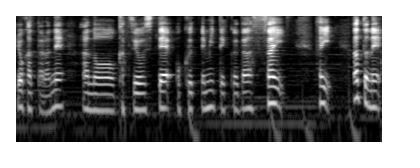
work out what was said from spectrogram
よかったらね、あの、活用して送ってみてください。はい。あとね、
